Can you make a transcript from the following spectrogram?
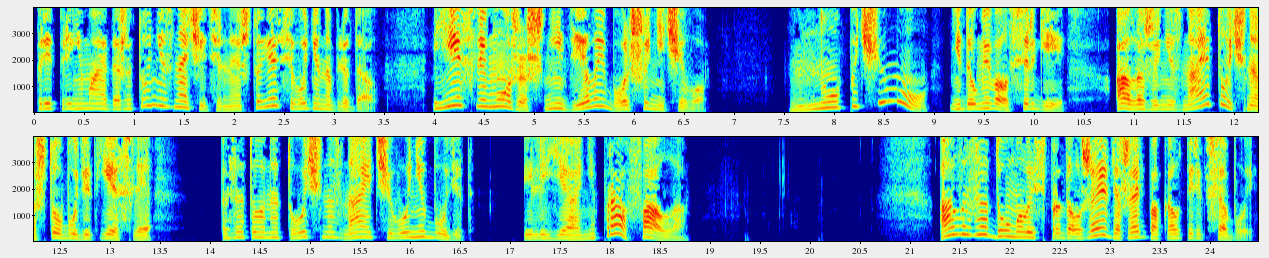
предпринимая даже то незначительное, что я сегодня наблюдал». Если можешь, не делай больше ничего». «Но почему?» — недоумевал Сергей. «Алла же не знает точно, что будет, если...» «Зато она точно знает, чего не будет. Или я не прав, Алла?» Алла задумалась, продолжая держать бокал перед собой.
